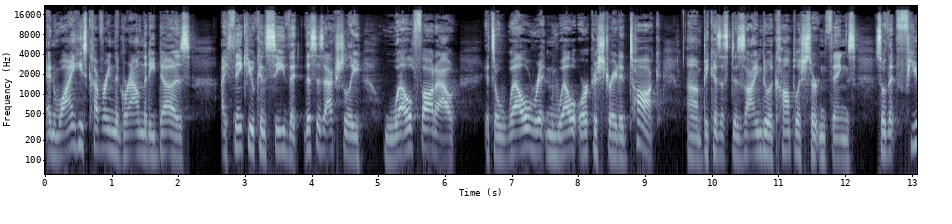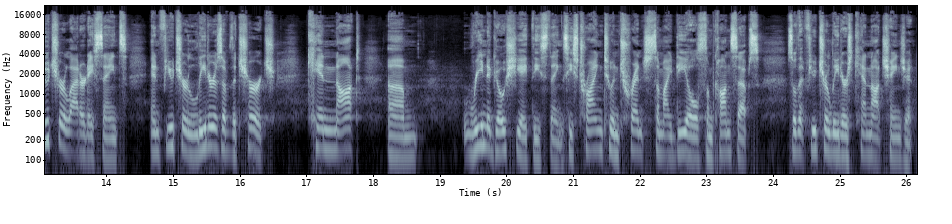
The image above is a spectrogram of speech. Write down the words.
and why he's covering the ground that he does, I think you can see that this is actually well thought out it's a well written, well orchestrated talk um, because it's designed to accomplish certain things so that future Latter day Saints and future leaders of the church cannot um, renegotiate these things. He's trying to entrench some ideals, some concepts, so that future leaders cannot change it.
